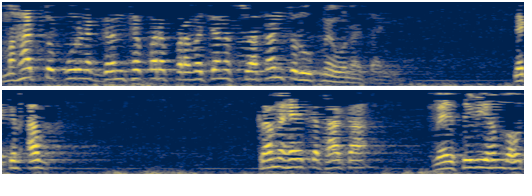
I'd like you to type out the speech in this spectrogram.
महत्वपूर्ण ग्रंथ पर प्रवचन स्वतंत्र रूप में होना चाहिए। लेकिन अब क्रम है कथा का, वैसे भी हम बहुत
